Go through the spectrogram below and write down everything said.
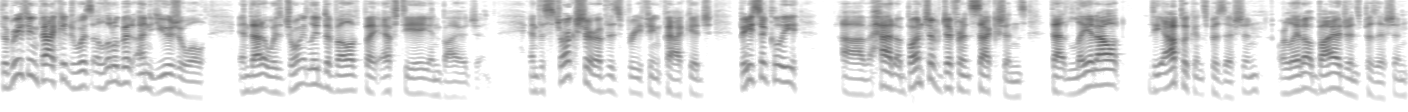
the briefing package was a little bit unusual in that it was jointly developed by FDA and Biogen. And the structure of this briefing package basically uh, had a bunch of different sections that laid out the applicant's position or laid out Biogen's position,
